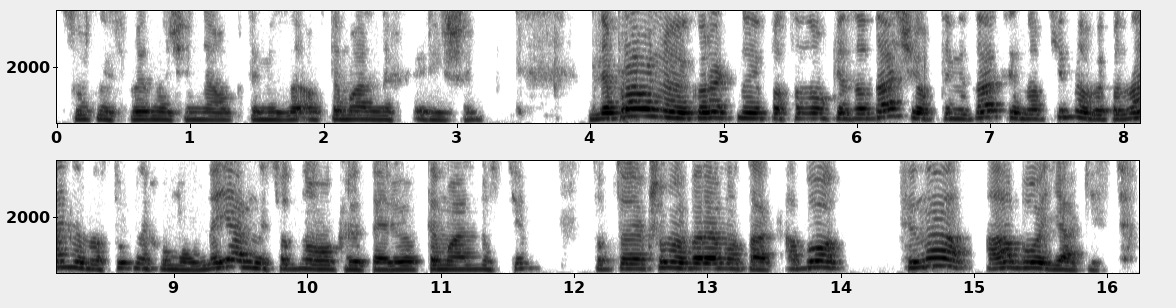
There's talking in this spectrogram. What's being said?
сутність визначення оптимальних рішень. Для правильної і коректної постановки задачі оптимізації необхідно виконання наступних умов: наявність одного критерію оптимальності. Тобто, якщо ми беремо так, або ціна, або якість.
